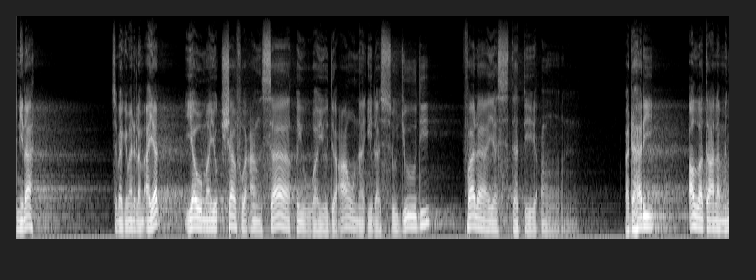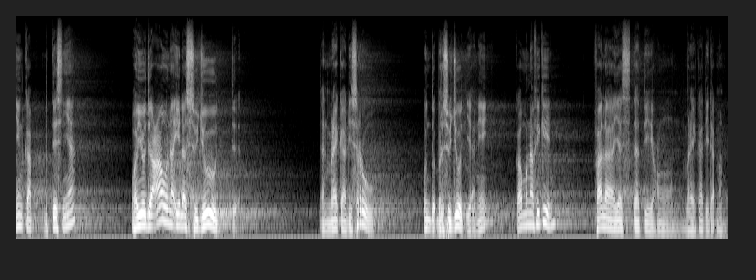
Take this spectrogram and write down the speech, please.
Inilah sebagaimana dalam ayat yauma yukshafu an saqi wa yud'auna ila sujudi fala yastati'un. Pada hari Allah taala menyingkap betisnya wa yud'auna ila sujud. Dan mereka diseru untuk bersujud yakni kaum munafikin. Fala yastati'un. Mereka tidak mampu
